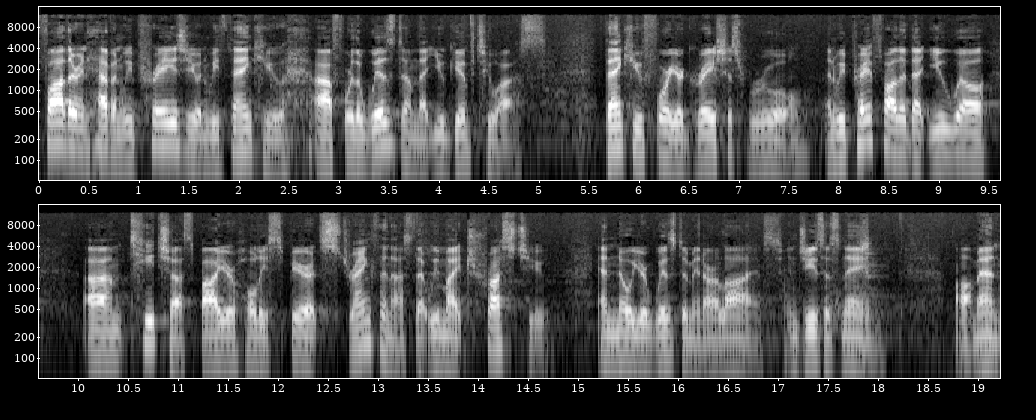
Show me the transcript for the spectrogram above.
Father in heaven, we praise you and we thank you uh, for the wisdom that you give to us. Thank you for your gracious rule. And we pray, Father, that you will um, teach us by your Holy Spirit, strengthen us that we might trust you and know your wisdom in our lives. In Jesus' name, amen.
